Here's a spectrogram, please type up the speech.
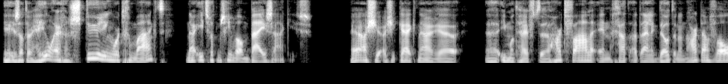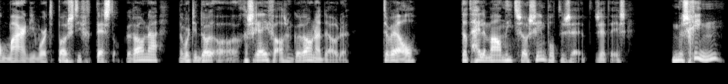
is dat er heel erg een sturing wordt gemaakt naar iets wat misschien wel een bijzaak is. als, je, als je kijkt naar uh, iemand heeft uh, hartfalen en gaat uiteindelijk dood aan een hartaanval, maar die wordt positief getest op corona. Dan wordt die uh, geschreven als een coronadode. Terwijl dat helemaal niet zo simpel te, te, zetten is. Misschien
